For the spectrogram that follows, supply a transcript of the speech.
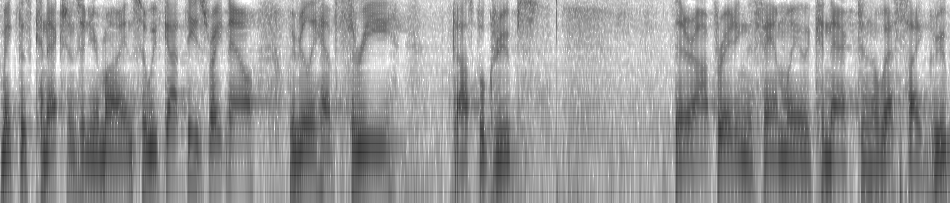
make those connections in your mind. So we've got these right now. We really have three gospel groups that are operating the family, the Connect, and the West Side group.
